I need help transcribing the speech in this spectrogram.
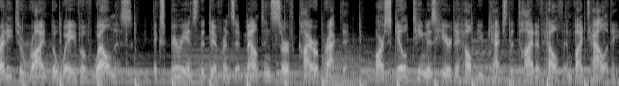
ready to ride the wave of wellness. Experience the difference at Mountain Surf Chiropractic. Our skilled team is here to help you catch the tide of health and vitality.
